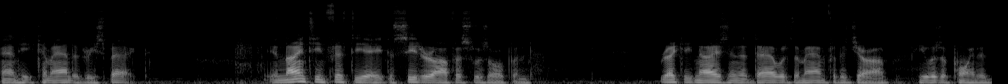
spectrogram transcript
and he commanded respect. In 1958, the Cedar office was opened. Recognizing that Dad was the man for the job, he was appointed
